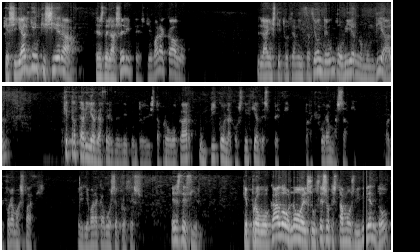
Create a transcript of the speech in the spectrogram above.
que si alguien quisiera desde las élites llevar a cabo la institucionalización de un gobierno mundial, ¿Qué trataría de hacer desde mi punto de vista? Provocar un pico en la conciencia de especie, para que fuera más ágil, para que fuera más fácil el llevar a cabo ese proceso. Es decir, que provocado o no el suceso que estamos viviendo,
